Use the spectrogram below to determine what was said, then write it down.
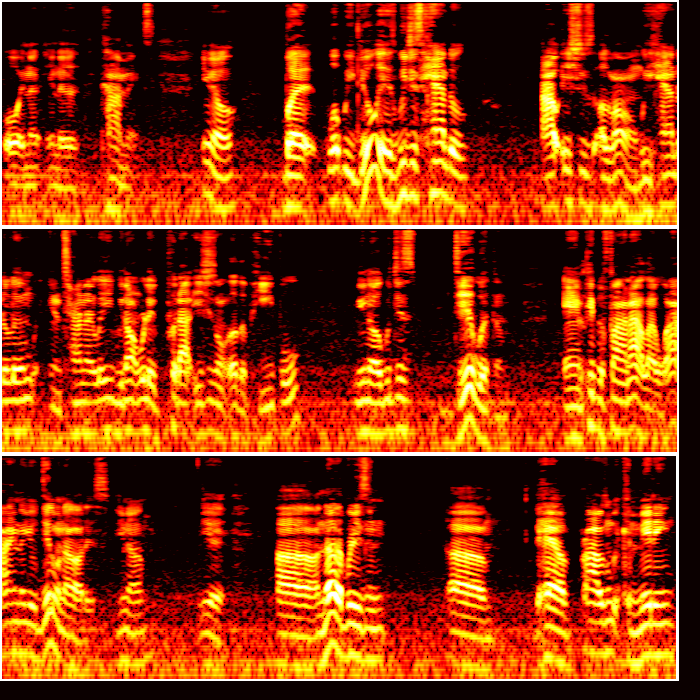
or in the in the comments. You know, but what we do is we just handle our issues alone. We handle them internally. We don't really put out issues on other people. You know, we just deal with them. And people find out like, wow, I know you're dealing with all this. You know, yeah. Uh, another reason um, they have problems with committing.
